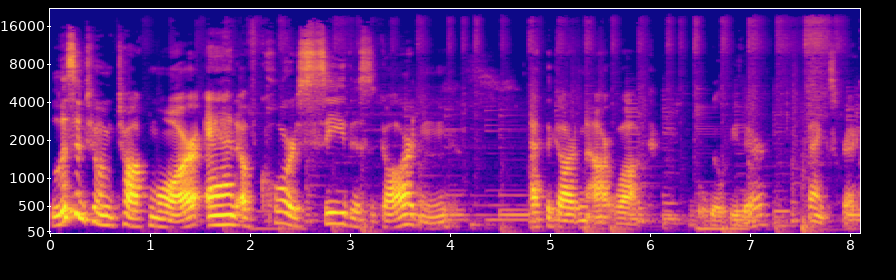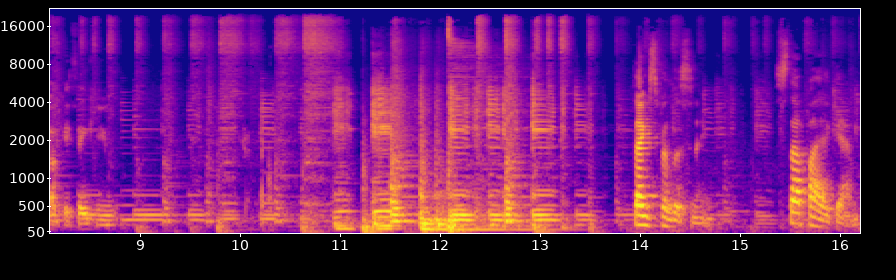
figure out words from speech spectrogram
listen to him talk more, and of course, see this garden at the Garden Art Walk. We'll be there. Thanks, Greg. Okay, thank you. Thanks for listening. Stop by again.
